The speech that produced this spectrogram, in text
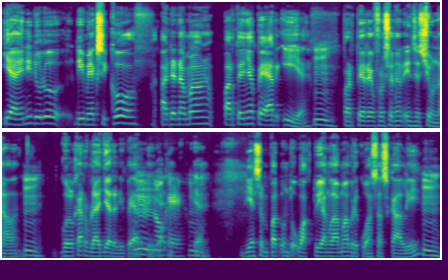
Ya ini dulu di Meksiko ada nama partainya PRI ya, hmm, Partai Revolusioner Institusional. hmm, Golkar belajar di PRI. hmm, ya. oke hmm, Ya. Dia sempat untuk waktu yang lama berkuasa sekali. hmm,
